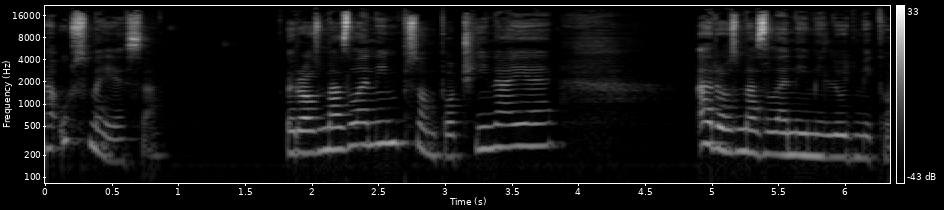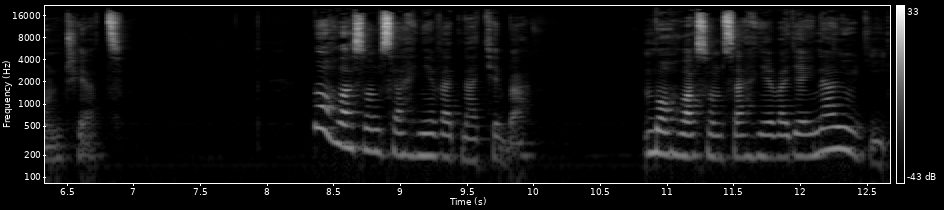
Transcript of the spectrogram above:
a usmeje sa. Rozmazleným psom počínaje a rozmazlenými ľuďmi končiac. Mohla som sa hnevať na teba. Mohla som sa hnevať aj na ľudí.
